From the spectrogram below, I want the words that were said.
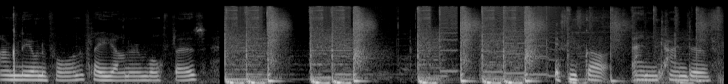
I'm Leona Vaughan, I play Jana in Wolfblood. If you've got any kind of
